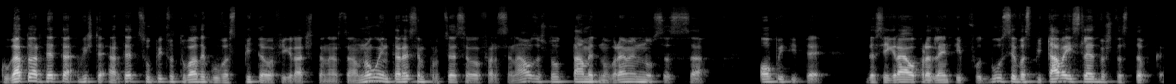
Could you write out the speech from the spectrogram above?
Когато Артета, вижте, Артета се опитва това да го възпита в играчите на Арсенал. Много интересен процес е в Арсенал, защото там едновременно с опитите да се играе определен тип футбол, се възпитава и следваща стъпка.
